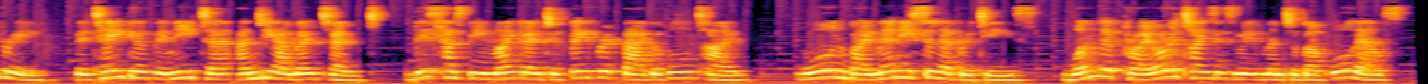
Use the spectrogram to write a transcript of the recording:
3. Bottega Veneta Andiamo Tote. This has been my go-to favorite bag of all time. Worn by many celebrities. One that prioritizes movement above all else,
